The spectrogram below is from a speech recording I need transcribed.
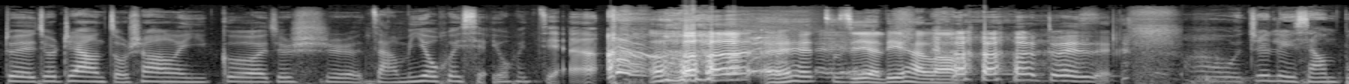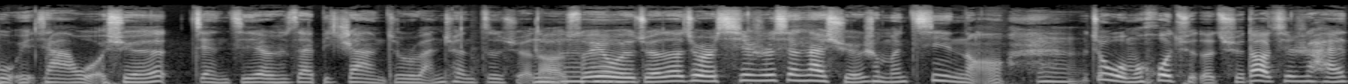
对，就这样走上了一个就是咱们又会写又会剪，哎，自己也厉害了。对对，啊，我这里想补一下，我学剪辑也是在 B 站，就是完全自学的，所以我就觉得就是其实现在学什么技能，嗯，就我们获取的渠道其实还。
